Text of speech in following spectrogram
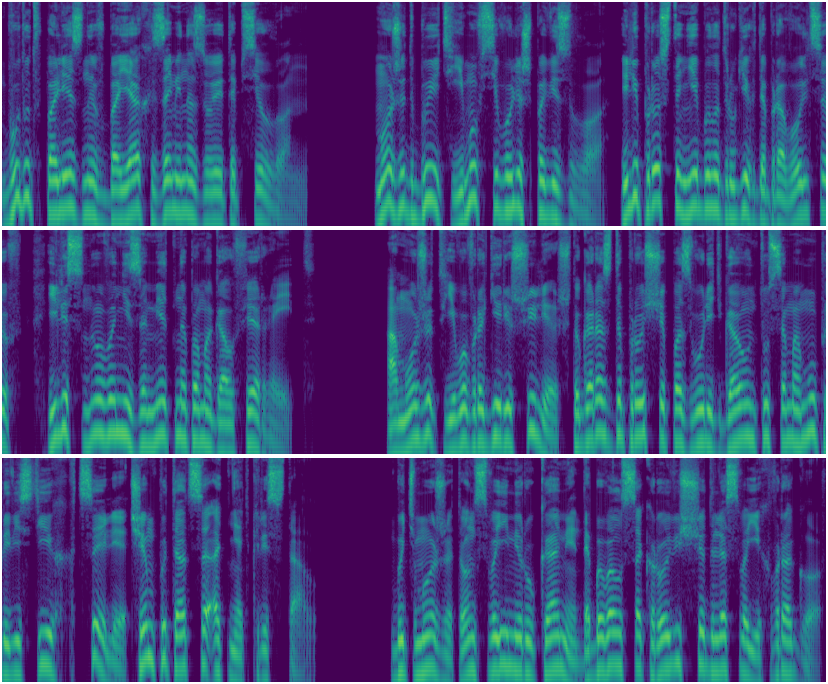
будут полезны в боях за Минозоид Эпсилон. Может быть, ему всего лишь повезло, или просто не было других добровольцев, или снова незаметно помогал Феррейт. А может, его враги решили, что гораздо проще позволить Гаунту самому привести их к цели, чем пытаться отнять кристалл. Быть может, он своими руками добывал сокровища для своих врагов.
